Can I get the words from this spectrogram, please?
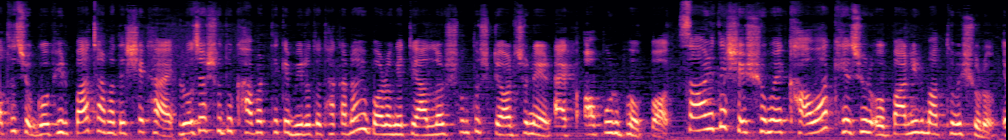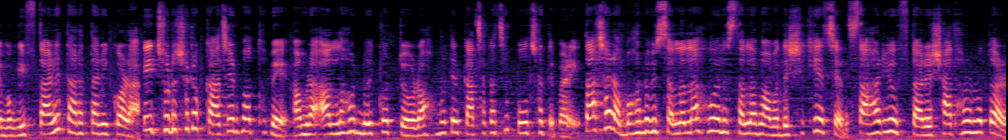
অথচ গভীর পাঠ আমাদের শেখায় রোজা শুধু খাবার থেকে বিরত থাকা নয়, বরং এটি আল্লাহর সন্তুষ্টি অর্জনের এক অপূর্ব পথ। সাহারিতে শেষ সময় খাওয়া, খেজুর ও পানির মাধ্যমে শুরু এবং ইফতারে তাড়াতাড়ি করা। এই ছোট ছোট কাজের মাধ্যমে আমরা আল্লাহর নৈকট্য রহমতের কাছাকাছি পৌঁছাতে পারি। তাছাড়া মহানবী সাল্লাহ সাল্লাম আমাদের শিখিয়েছেন, সাহারি ইফতারের সাধারণত আর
